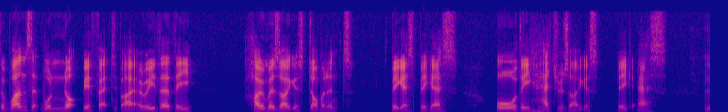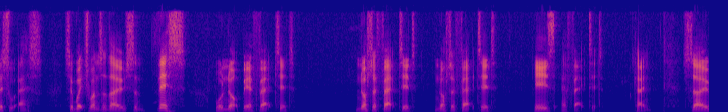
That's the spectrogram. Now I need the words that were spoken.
the ones that will not be affected by it are either the homozygous dominant, big S, big S, or the heterozygous, big S, little s. So which ones are those? So this will not be affected. Not affected, not affected, is affected. Okay, so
